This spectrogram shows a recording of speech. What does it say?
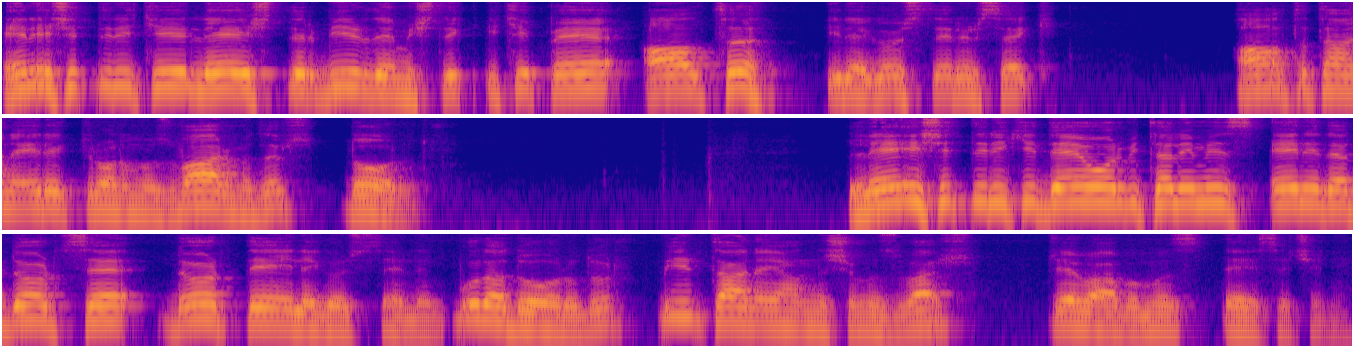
N eşittir 2, L eşittir 1 demiştik. 2P 6 ile gösterirsek 6 tane elektronumuz var mıdır? Doğrudur. L eşittir 2, D orbitalimiz N'i de 4 ise 4D ile gösterilir. Bu da doğrudur. Bir tane yanlışımız var. Cevabımız D seçeneği.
